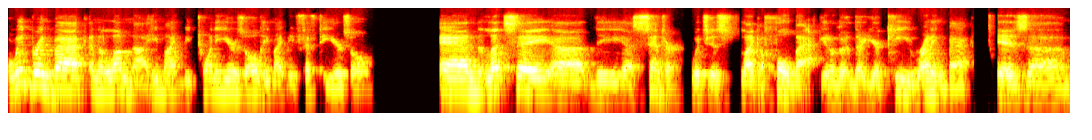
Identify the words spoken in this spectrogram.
we'd bring back an alumni. He might be 20 years old. He might be 50 years old. And let's say uh, the uh, center, which is like a fullback, you know, the, the, your key running back is uh,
